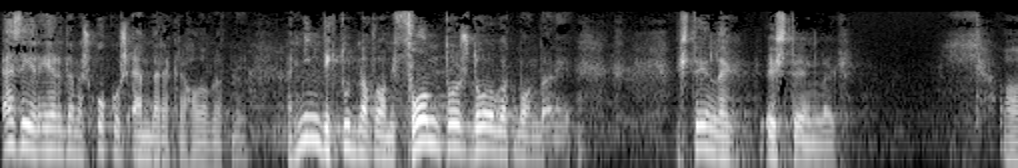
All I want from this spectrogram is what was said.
Ezért érdemes okos emberekre hallgatni. Mert mindig tudnak valami fontos dolgot mondani. És tényleg, és tényleg. A,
